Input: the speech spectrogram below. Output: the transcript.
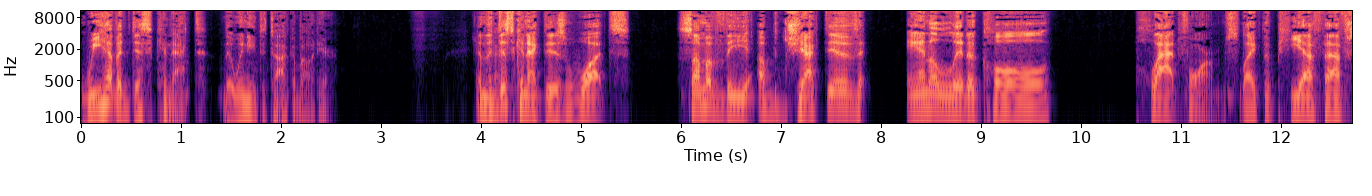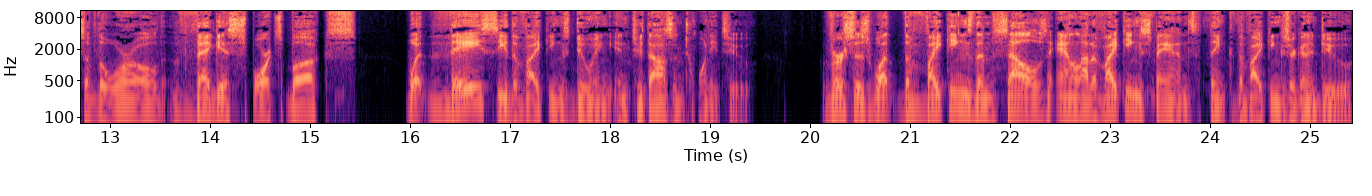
we have a disconnect that we need to talk about here. And the disconnect is what some of the objective analytical platforms like the PFFs of the world, Vegas sports books, what they see the Vikings doing in 2022 versus what the Vikings themselves and a lot of Vikings fans think the Vikings are going to do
